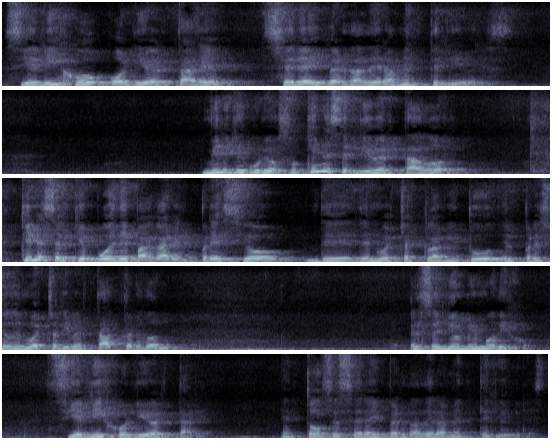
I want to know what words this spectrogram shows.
si el Hijo os libertare, seréis verdaderamente libres. Mire qué curioso, ¿quién es el libertador? ¿Quién es el que puede pagar el precio de, de nuestra esclavitud, el precio de nuestra libertad, perdón? El Señor mismo dijo, si el Hijo os libertare, entonces seréis verdaderamente libres.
